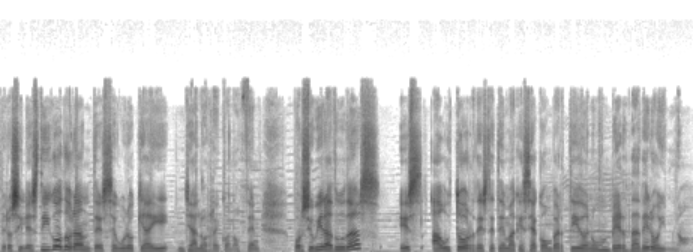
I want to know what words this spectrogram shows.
pero si les digo Dorantes, seguro que ahí ya lo reconocen. Por si hubiera dudas, es autor de este tema que se ha convertido en un verdadero himno.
